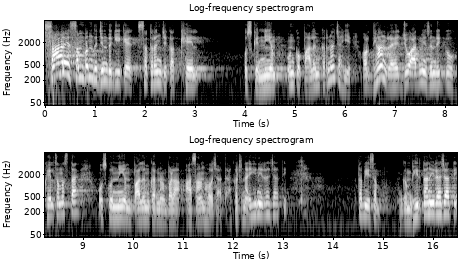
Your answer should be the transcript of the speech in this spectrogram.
सारे संबंध ज़िंदगी के शतरंज का खेल उसके नियम उनको पालन करना चाहिए। और ध्यान रहे, जो आदमी ज़िंदगी को खेल समझता है, उसको नियम पालन करना बड़ा आसान हो जाता है। कठिनाई ही नहीं रह जाती। तब ये सब गंभीरता नहीं रह जाती।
